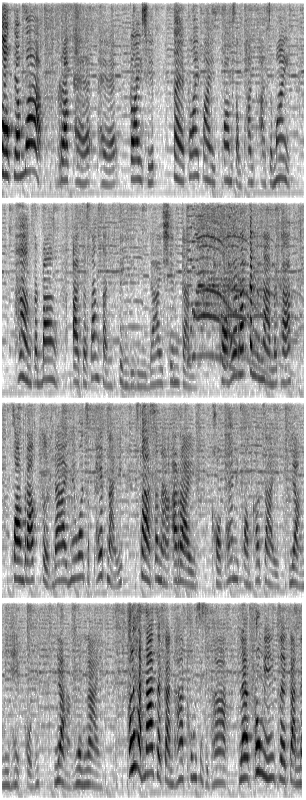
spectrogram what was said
ตอกย้ำว่า รักแท้แพ้ใกล้ชิด แต่ใกล้ไปความสัมพันธ์อาจจะไม่ห่างกันบ้าง อาจจะสร้างสรรค์สิ่งดีๆ ได้เช่นกัน ขอให้รักกันนานๆนะคะ ความรักเกิดได้ไม่ว่าจะเพศไหน ศาสนาอะไร ขอแค่มีความเข้าใจอย่างมีเหตุผล อย่างงมงาย พฤหัสหน้าเจอกัน5ทุ่ม45 และพรุ่งนี้เจอกันใน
